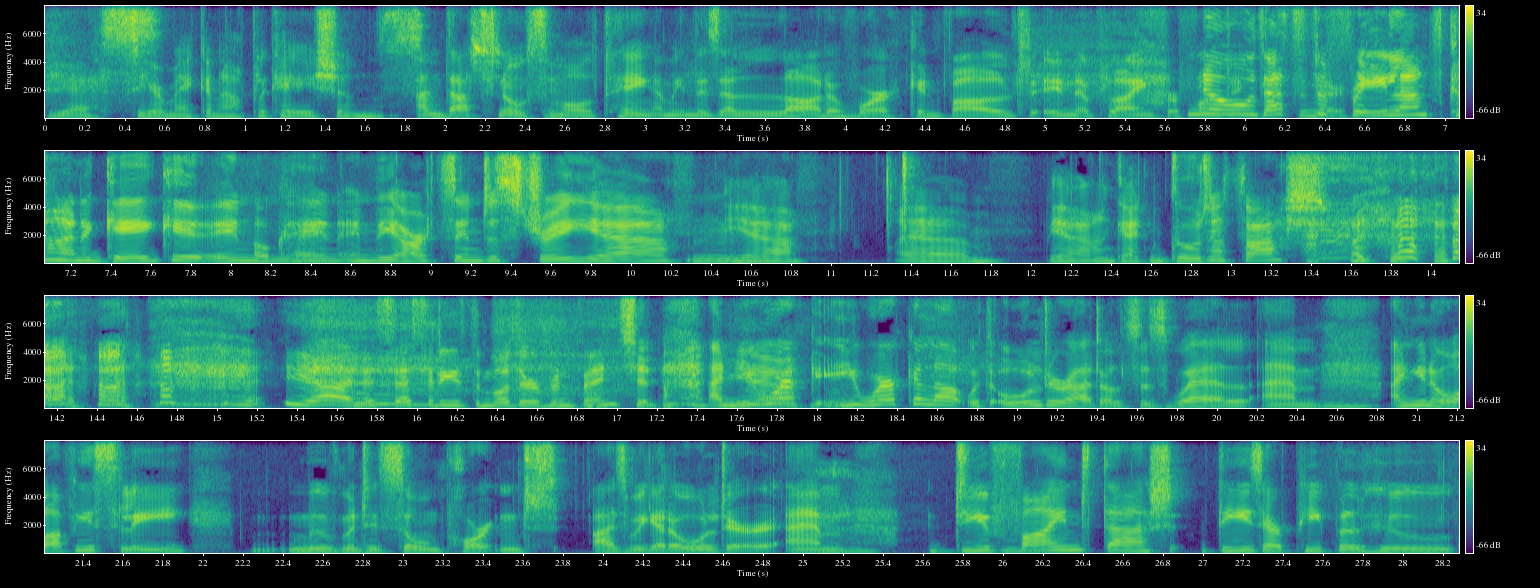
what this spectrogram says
Yes. So you're making applications. And, and that's no small yeah. thing. I mean, there's a lot mm. of work involved in applying for funding. No, that's the there? freelance kind of gig in, okay. in, in the arts industry. Yeah. Mm. Yeah. Um, yeah, I'm getting good at that. yeah, necessity is the mother of invention. And you yeah. work you work a lot with older adults as well. Um, mm. And you know, obviously, movement is so important as we get older. Um, mm. Do you mm. find that these are people who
